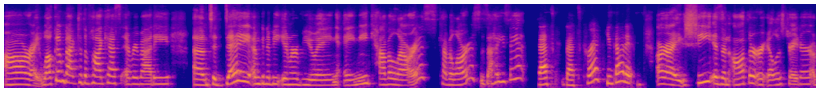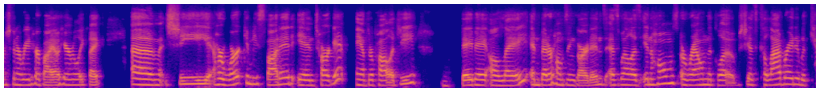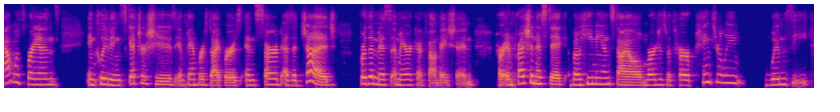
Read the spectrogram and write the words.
All right, welcome back to the podcast, everybody. Um, today, I'm going to be interviewing Amy Cavalares. Cavalares, is that how you say it? That's that's correct. You got it. All right, she is an author or illustrator. I'm just going to read her bio here really quick. Um, she her work can be spotted in Target, Anthropologie, Bebe au Lait, and Better Homes and Gardens, as well as in homes around the globe. She has collaborated with countless brands, including Skechers shoes and Pampers diapers, and served as a judge for the Miss America Foundation. Her impressionistic bohemian style merges with her painterly whimsy,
